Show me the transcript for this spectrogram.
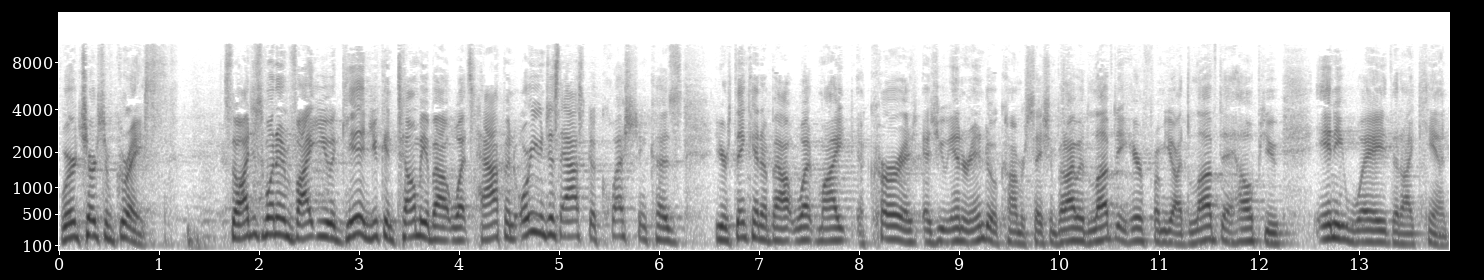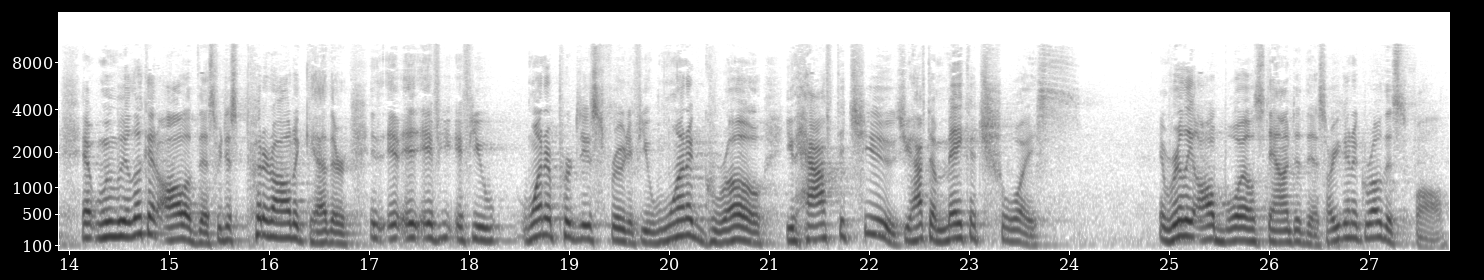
We're a church of grace. So I just want to invite you again. You can tell me about what's happened, or you can just ask a question because you're thinking about what might occur as, as, you enter into a conversation. But I would love to hear from you. I'd love to help you any way that I can. And when we look at all of this, we just put it all together. If you, if you want to produce fruit, if you want to grow, you have to choose. You have to make a choice. It really all boils down to this Are you going to grow this fall?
